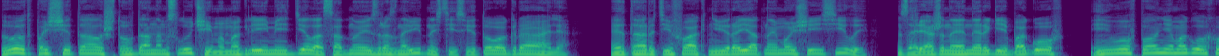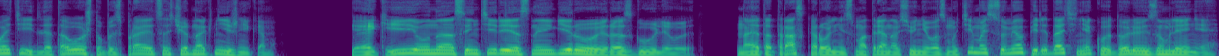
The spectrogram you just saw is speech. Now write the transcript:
Тот посчитал, что в данном случае мы могли иметь дело с одной из разновидностей Святого Грааля. Это артефакт невероятной мощи и силы, заряженной энергией богов его вполне могло хватить для того, чтобы справиться с чернокнижником. «Какие у нас интересные герои разгуливают!» На этот раз король, несмотря на всю невозмутимость, сумел передать некую долю изумления.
